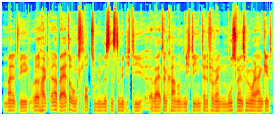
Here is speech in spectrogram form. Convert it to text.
meinetwegen, oder halt ein Erweiterungsslot zumindest, damit ich die erweitern kann und nicht die interne verwenden muss, wenn es mir mal eingeht.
